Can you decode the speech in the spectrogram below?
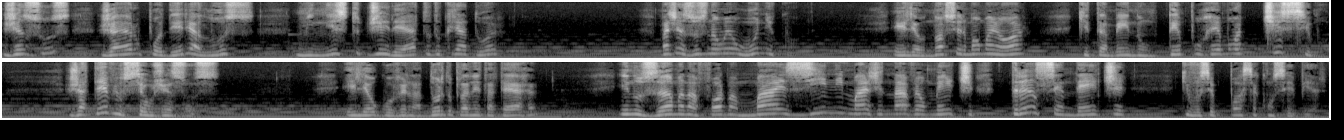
Jesus já era o poder e a luz, ministro direto do Criador. Mas Jesus não é o único. Ele é o nosso irmão maior, que também, num tempo remotíssimo, já teve o seu Jesus. Ele é o governador do planeta Terra e nos ama na forma mais inimaginavelmente transcendente que você possa conceber.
